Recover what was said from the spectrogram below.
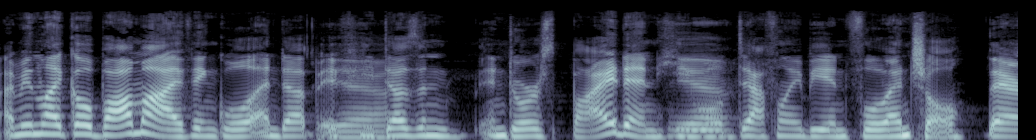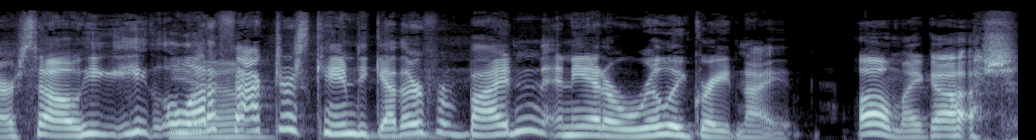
I mean, like Obama, I think will end up if Yeah. he doesn't endorse Biden, he Yeah. will definitely be influential there. So he, he a lot of factors came together for Biden, and he had a really great night. Oh my gosh.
